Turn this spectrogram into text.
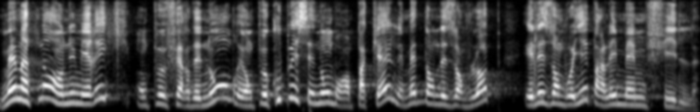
Mais maintenant, en numérique, on peut faire des nombres et on peut couper ces nombres en paquets, les mettre dans des enveloppes et les envoyer par les mêmes fils.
